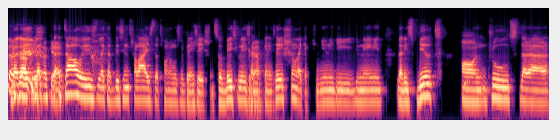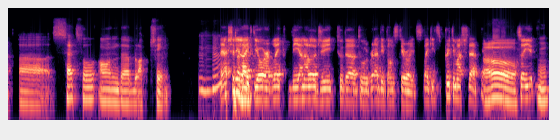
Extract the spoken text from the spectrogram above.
but uh, like okay. DAO is like a decentralized autonomous organization. So basically, it's okay. an organization like a community, you name it, that is built on rules that are uh, settled on the blockchain. Mm-hmm. I actually okay. liked your like the analogy to the to Reddit on steroids. Like it's pretty much that. Oh. So you. Mm-hmm.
